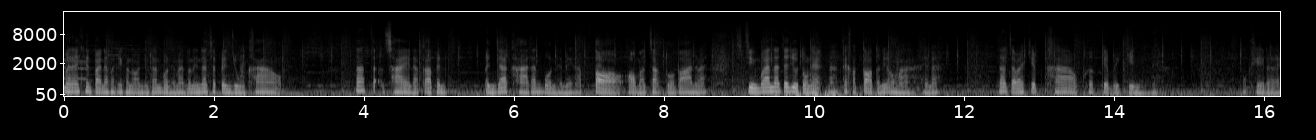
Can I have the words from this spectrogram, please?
ไม่ได้ขึ้นไปนะพอดีเขานอนอยู่ด้านบนเห็นไหมตรงนี้น่าจะเป็นยุงข้าว น่าจะใช่แล้วก็เป็นเป็นหญ้าคาด้านบนเห็นไหมครับ ต่อออกมาจากตัวบ้านเห็นไหมจริงๆบ้านน่าจะอยู่ตรงนี้นะแต่เขาต่อตัวนี้ออกมาเห็นไหมน่าจะไว้เก็บข้าวเพื่อเก็บไว้กินเนี่ยโอเคเลย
